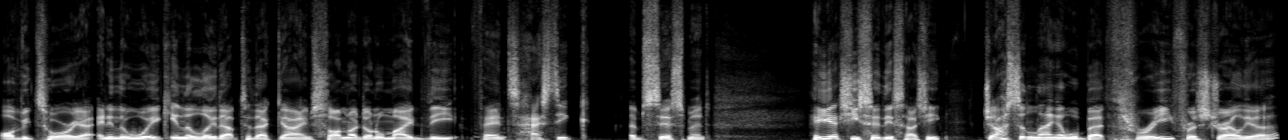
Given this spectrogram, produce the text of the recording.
of Victoria. And in the week in the lead up to that game, Simon O'Donnell made the fantastic assessment. He actually said this, Hutchy. Justin Langer will bat three for Australia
